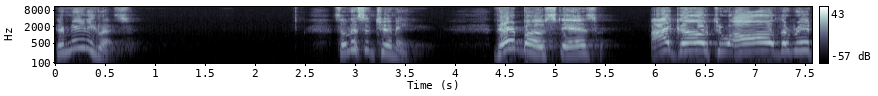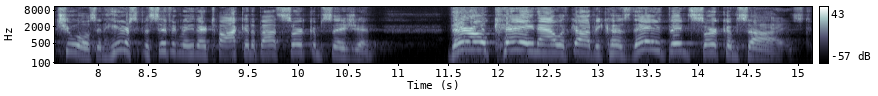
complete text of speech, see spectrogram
They're meaningless. So listen to me. Their boast is, I go through all the rituals, and here specifically they're talking about circumcision. They're okay now with God because they've been circumcised.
